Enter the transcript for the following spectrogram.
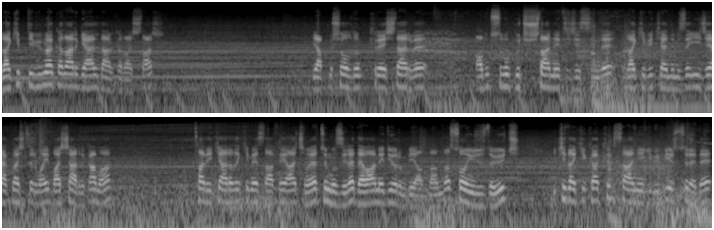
Rakip dibime kadar geldi arkadaşlar. Yapmış olduğum crashler ve abuk subuk uçuşlar neticesinde rakibi kendimize iyice yaklaştırmayı başardık ama tabii ki aradaki mesafeyi açmaya tüm hızıyla devam ediyorum bir yandan da. Son %3. 2 dakika 40 saniye gibi bir sürede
